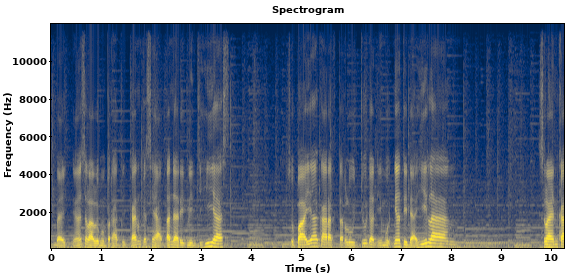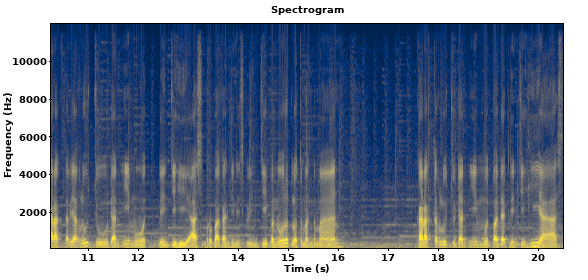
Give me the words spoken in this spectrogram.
sebaiknya selalu memperhatikan kesehatan dari kelinci hias supaya karakter lucu dan imutnya tidak hilang. Selain karakter yang lucu dan imut, kelinci hias merupakan jenis kelinci penurut loh teman-teman. Karakter lucu dan imut pada kelinci hias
